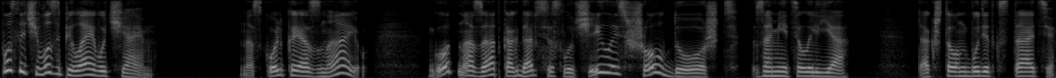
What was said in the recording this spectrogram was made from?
после чего запила его чаем. «Насколько я знаю, год назад, когда все случилось, шел дождь», — заметил Илья. «Так что он будет кстати,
